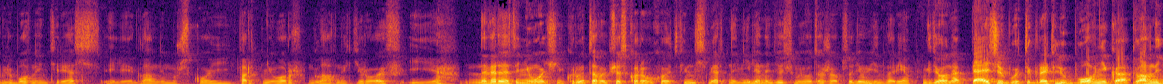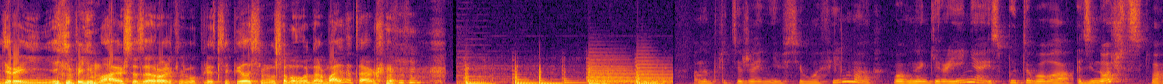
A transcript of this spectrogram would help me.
любовный интерес или главный мужской партнер главных героев. И, наверное, это не очень круто. Вообще, скоро выходит фильм «Смерть на Ниле», надеюсь, мы его тоже обсудим в январе, где он опять же будет играть любовника главной героини. Я не понимаю, что за роль к нему прицепилась, ему самого нормально так? протяжении всего фильма главная героиня испытывала одиночество.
